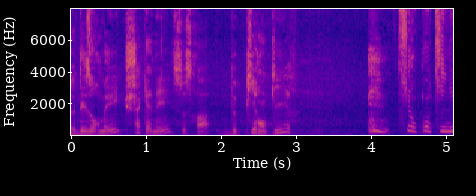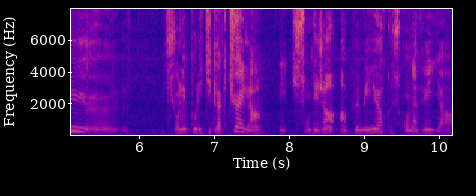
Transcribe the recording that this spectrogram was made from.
euh, désormais, chaque année, ce sera de pire en pire? Si on continue sur les politiques actuelles, hein, qui sont déjà un peu meilleures que ce qu'on avait il y a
